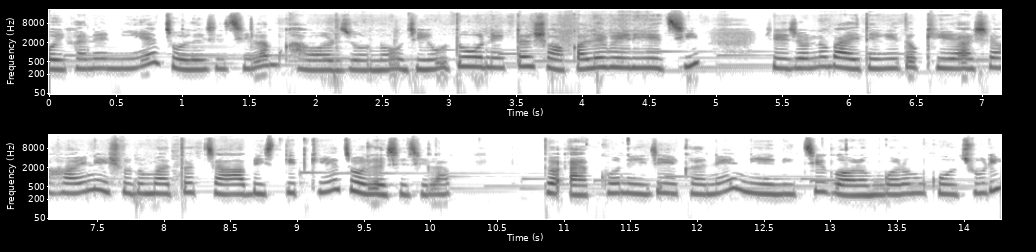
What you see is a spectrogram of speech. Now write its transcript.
ওইখানে নিয়ে চলে এসেছিলাম খাওয়ার জন্য। যেহেতু অনেকটা সকালে বেরিয়েছি সেই জন্য বাড়ি থেকে তো খেয়ে আসা হয়নি, শুধুমাত্র চা, বিস্কিট খেয়ে চলে এসেছিলাম। তো এখন এই যে এখানে নিয়ে নিচ্ছি গরম গরম কচুরি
